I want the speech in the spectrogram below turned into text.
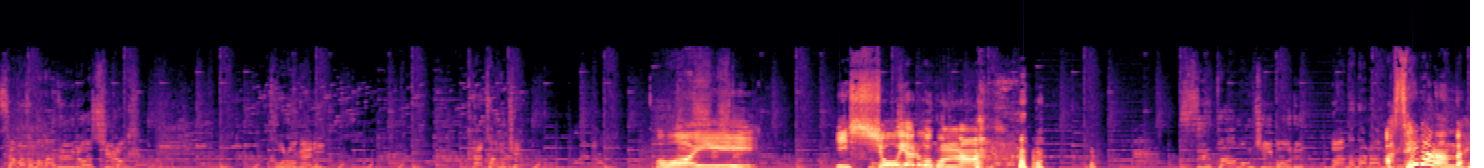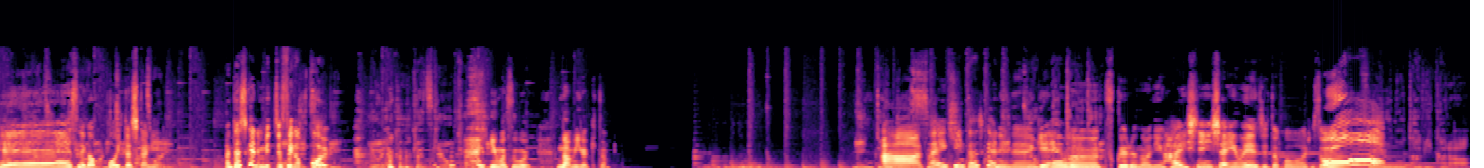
さまざまなルールを収録。転がり傾け。かわいい。一生やるわこんなん。スーパーモンキーボールバナナランブルあセガなんだ。へえセガっぽい確かに。あ確かにめっちゃセガっぽい。今すごい。波が来たあー最近確かにねゲーム作るのに配信者イメージとかはありそう。冬の旅から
